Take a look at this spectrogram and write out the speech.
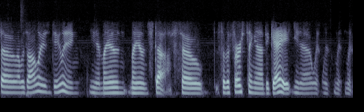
So I was always doing you know my own my own stuff. So so the first thing out of the gate, you know, went, went, went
